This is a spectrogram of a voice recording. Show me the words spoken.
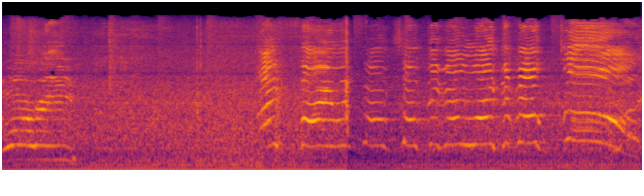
Sorry. I finally found something I like about golf.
